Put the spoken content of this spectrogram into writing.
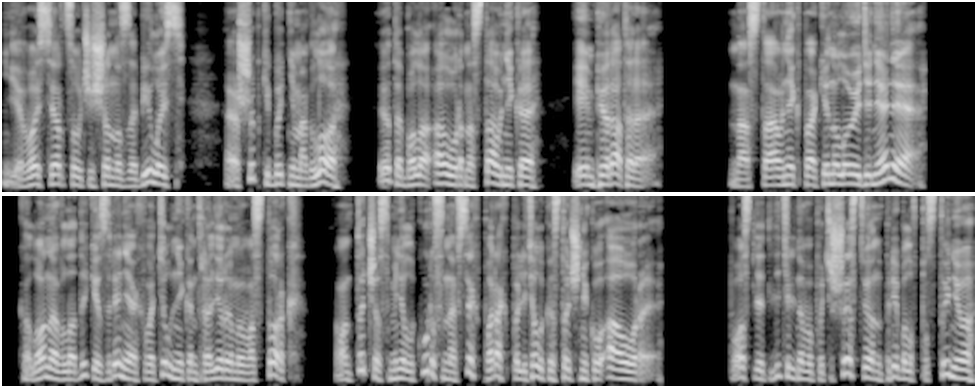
Его сердце учащенно забилось, ошибки быть не могло, это была аура наставника Императора. Наставник покинул уединение? Колонна владыки зрения охватил неконтролируемый восторг. Он тотчас сменил курс и на всех парах полетел к источнику ауры. После длительного путешествия он прибыл в пустыню,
